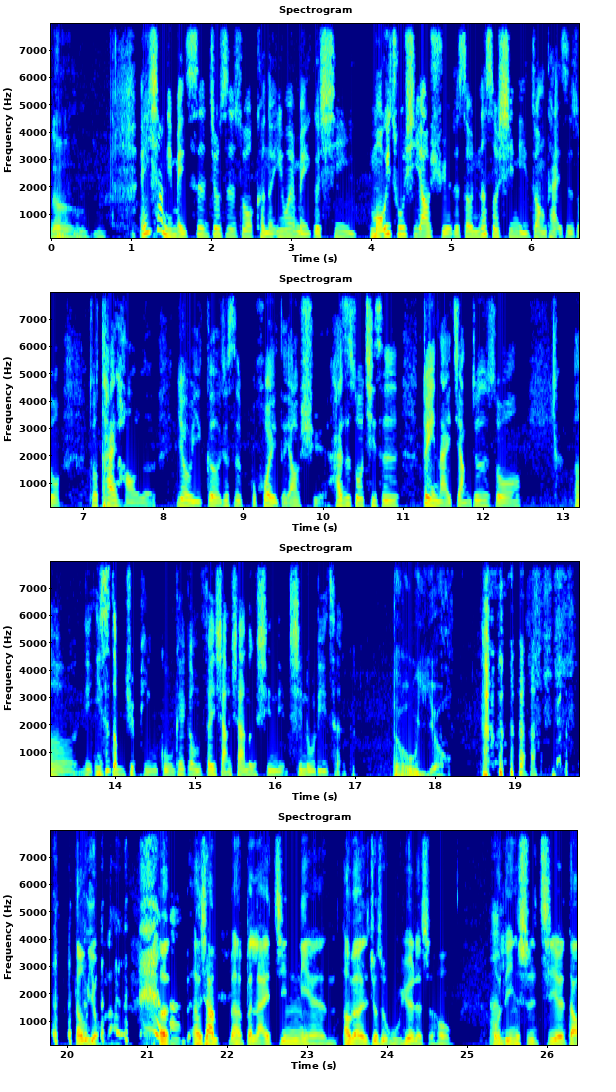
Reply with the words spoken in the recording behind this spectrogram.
嗯嗯，哎，像你每次就是说，可能因为每个戏某一出戏要学的时候，你那时候心理状态是说，就太好了，又有一个就是不会的要学，还是说其实对你来讲，就是说，呃，你你是怎么去评估？可以跟我们分享一下那个心理心路历程？都有，都有了。呃呃，像呃，本来今年哦不，就是五月的时候。我临时接到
